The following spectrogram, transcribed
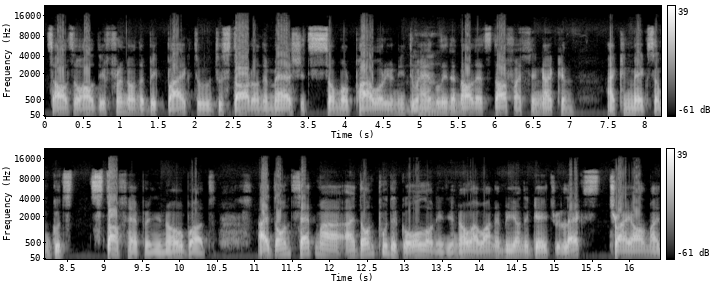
it's also all different on the big bike to to start on the mesh. It's some more power you need to mm-hmm. handle it and all that stuff. I think i can i can make some good stuff happen you know but I don't set my I don't put a goal on it. You know, I want to be on the gate, relax, try all my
